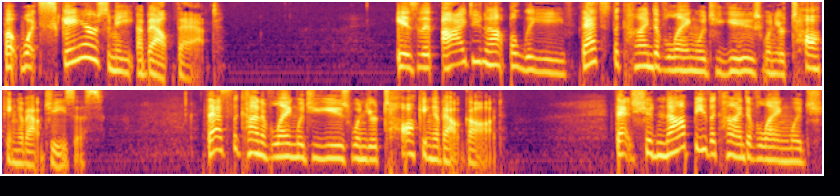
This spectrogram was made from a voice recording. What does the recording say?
But what scares me about that is that I do not believe that's the kind of language you use when you're talking about Jesus. That's the kind of language you use when you're talking about God. That should not be the kind of language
